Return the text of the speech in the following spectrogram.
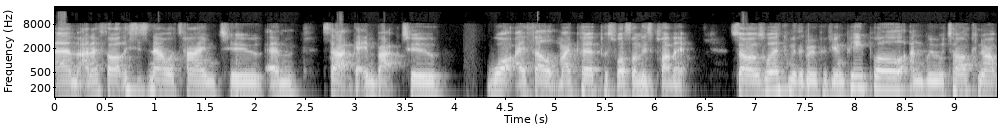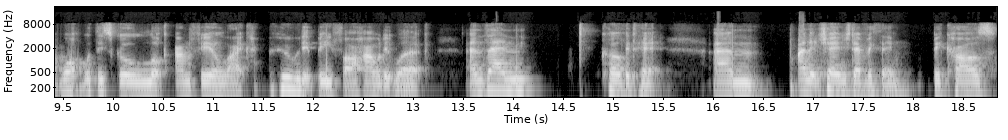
Um, and I thought this is now a time to um, start getting back to what I felt my purpose was on this planet. So I was working with a group of young people and we were talking about what would this school look and feel like? Who would it be for? How would it work? And then COVID hit. Um, and it changed everything because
